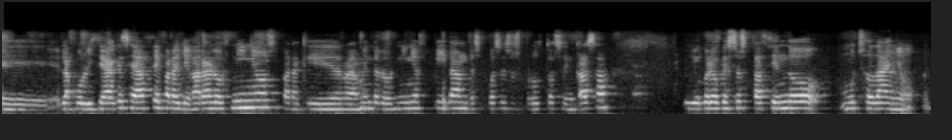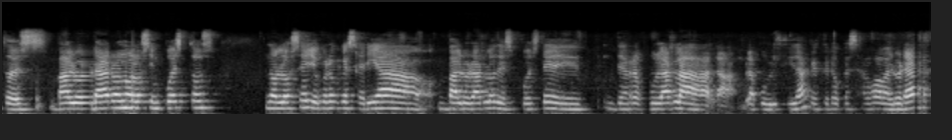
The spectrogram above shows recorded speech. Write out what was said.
eh, la publicidad que se hace para llegar a los niños, para que realmente los niños pidan después esos productos en casa. Yo creo que eso está haciendo mucho daño. Entonces, valorar o no los impuestos no lo sé, yo creo que sería valorarlo después de, regular la, publicidad, que creo que es algo a valorar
